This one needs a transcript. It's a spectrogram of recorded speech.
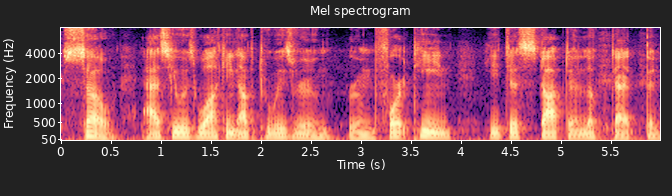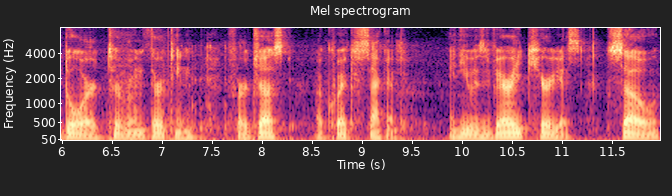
So, as he was walking up to his room, room 14, he just stopped and looked at the door to room 13 for just a quick second. And he was very curious, so,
